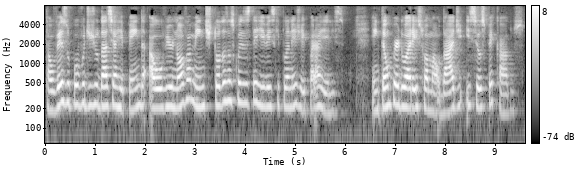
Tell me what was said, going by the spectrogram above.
Talvez o povo de Judá se arrependa ao ouvir novamente todas as coisas terríveis que planejei para eles. Então perdoarei sua maldade e seus pecados.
